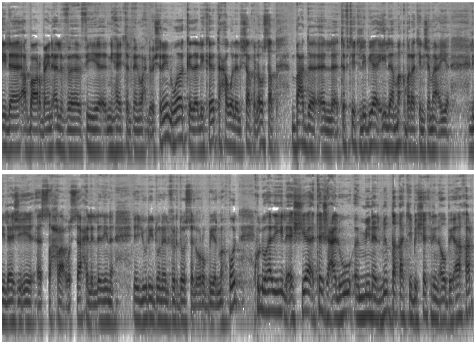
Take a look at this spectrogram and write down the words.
إلى 44 ألف في نهاية 2021 وكذلك تحول الشرق الأوسط بعد تفتيت ليبيا إلى مقبرة جماعية للاجئي الصحراء والساحل الذين يريدون الفردوس الأوروبي المفقود. كل هذه الأشياء تجعل من المنطقة بشكل أو بآخر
